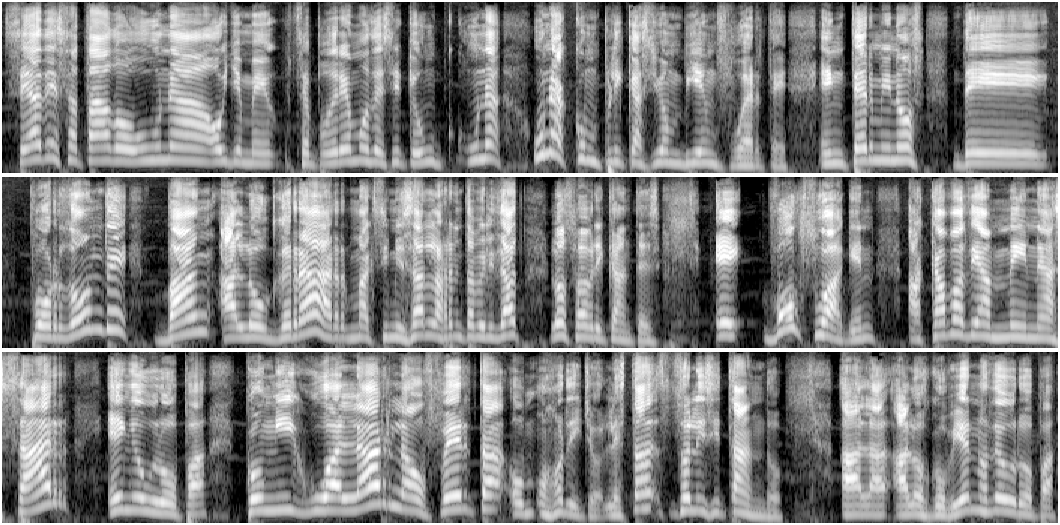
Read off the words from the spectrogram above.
se ha desatado una, óyeme, se podríamos decir que un- una, una complicación bien fuerte en términos de por dónde van a lograr maximizar la rentabilidad los fabricantes. Eh, Volkswagen acaba de amenazar en Europa con igualar la oferta, o mejor dicho, le está solicitando a, a los gobiernos de Europa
